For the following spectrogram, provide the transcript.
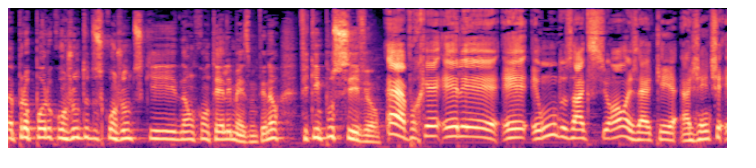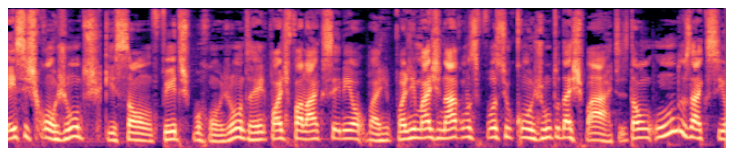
é, propor o conjunto dos conjuntos que não contém ele mesmo, entendeu? Fica impossível. É, porque ele, e um dos axiomas é que a gente, esses conjuntos que são feitos por conjuntos, a gente pode falar que seriam, a gente pode imaginar como se fosse o conjunto das partes. Então, um dos axiomas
